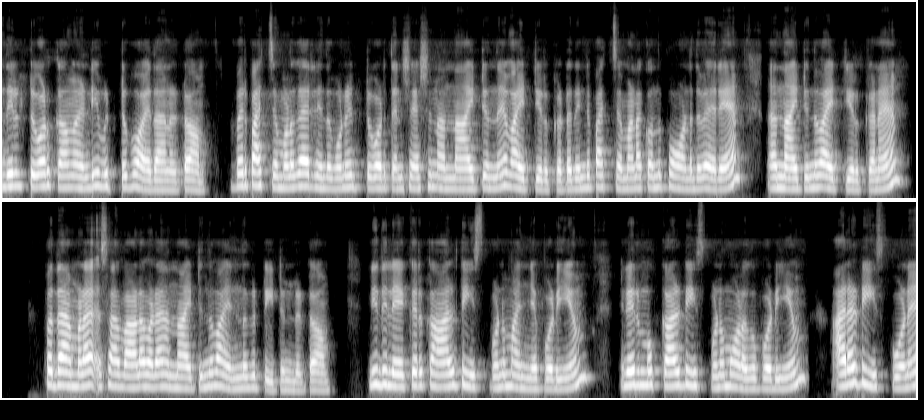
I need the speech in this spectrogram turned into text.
ഇതിൽ ഇട്ട് കൊടുക്കാൻ വേണ്ടി വിട്ടു പോയതാണ് കേട്ടോ അപ്പൊ ഒരു പച്ചമുളക് അരിഞ്ഞതും കൂടി ഇട്ട് കൊടുത്തതിന് ശേഷം നന്നായിട്ടൊന്ന് വഴറ്റിയെടുക്കട്ടെ ഇതിന്റെ പച്ചമണൊക്കെ ഒന്ന് പോണത് വരെ നന്നായിട്ടൊന്ന് വഴറ്റിയെടുക്കണേ അപ്പോൾ ഇത് നമ്മളെ സവാള ഇവിടെ നന്നായിട്ടൊന്ന് വഴന്ന് കിട്ടിയിട്ടുണ്ട് കേട്ടോ ഇനി ഇതിലേക്ക് ഒരു കാൽ ടീസ്പൂൺ മഞ്ഞൾപ്പൊടിയും പിന്നെ ഒരു മുക്കാൽ ടീസ്പൂൺ മുളക് പൊടിയും അര ടീസ്പൂണ്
